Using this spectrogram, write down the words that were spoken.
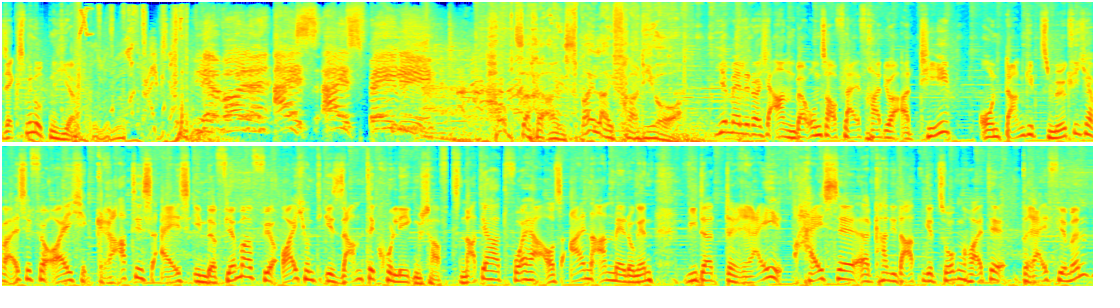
sechs Minuten hier. Wir wollen Eis, Eis, Baby. Hauptsache Eis bei Live-Radio. Ihr meldet euch an bei uns auf liveradio.at. und dann gibt es möglicherweise für euch gratis Eis in der Firma für euch und die gesamte Kollegenschaft. Nadja hat vorher aus allen Anmeldungen wieder drei heiße äh, Kandidaten gezogen, heute drei Firmen.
